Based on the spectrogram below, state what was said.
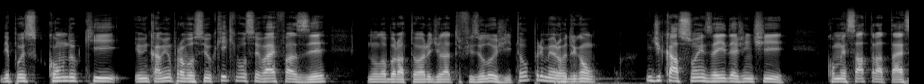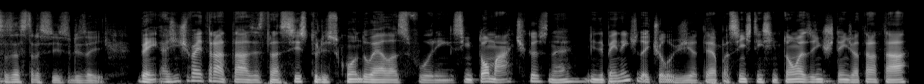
e depois como que eu encaminho para você o que, que você vai fazer no laboratório de eletrofisiologia. Então, primeiro, Rodrigão, indicações aí da gente começar a tratar essas extracístoles aí? Bem, a gente vai tratar as extracístoles quando elas forem sintomáticas, né? Independente da etiologia, até a paciente tem sintomas, a gente tende a tratar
